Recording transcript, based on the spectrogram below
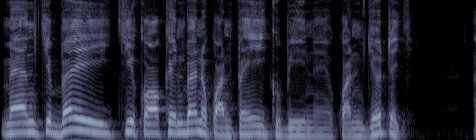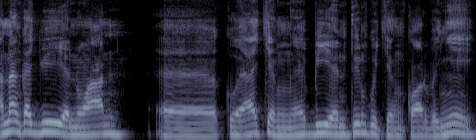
Men ki be ki ko ken ben kwan pe ku bi ne kwan jote anan ga ju yen wan eh ku a chen bi en tin ku chen kor bi ni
